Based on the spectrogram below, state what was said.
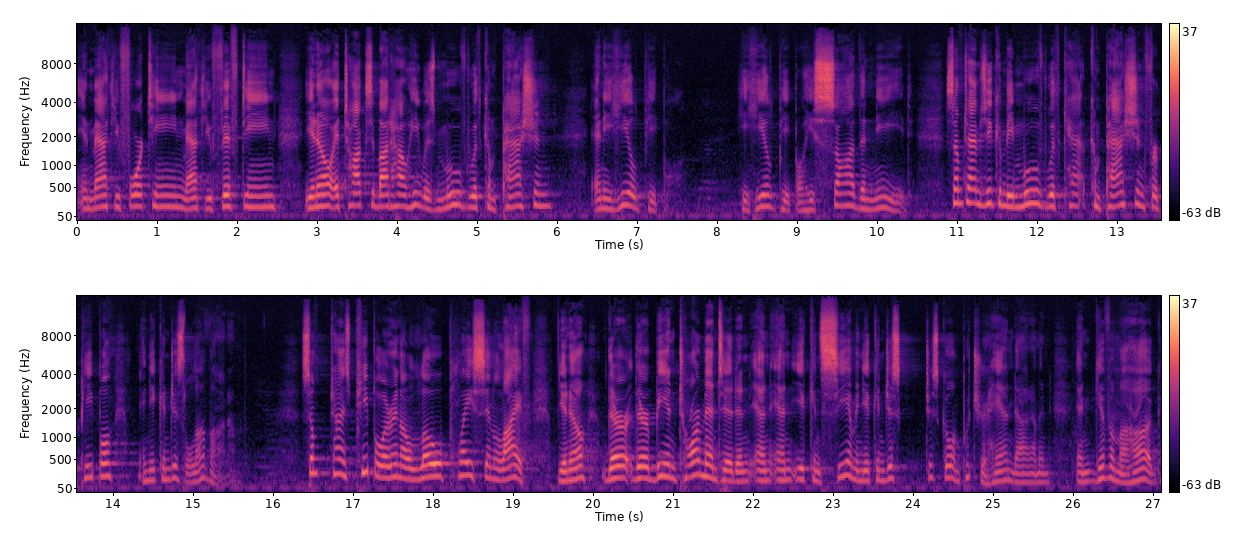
in Matthew 14, Matthew 15, you know, it talks about how he was moved with compassion and he healed people. He healed people. He saw the need. Sometimes you can be moved with compassion for people and you can just love on them. Sometimes people are in a low place in life, you know, they're, they're being tormented and, and, and you can see them and you can just, just go and put your hand on them and, and give them a hug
